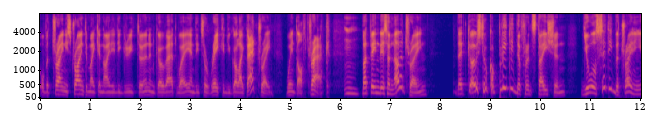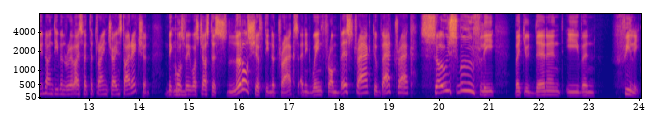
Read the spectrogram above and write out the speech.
or the train is trying to make a 90 degree turn and go that way, and it's a wreck, and you go like, that train went off track. Mm. But then there's another train that goes to a completely different station. You will sit in the train and you don't even realize that the train changed direction because mm. there was just this little shift in the tracks and it went from this track to that track so smoothly that you didn't even feel it.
